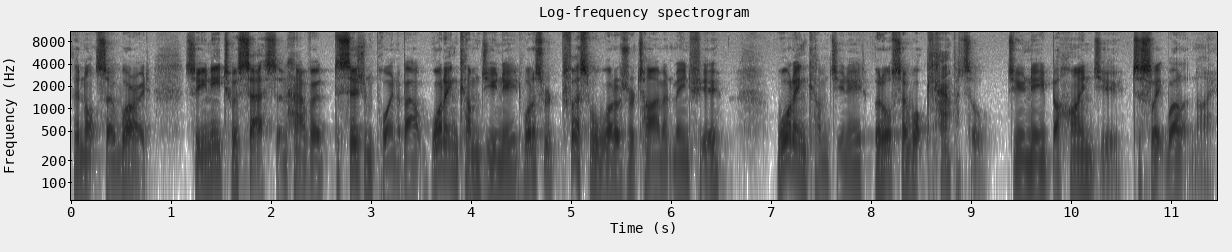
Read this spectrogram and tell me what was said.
They're not so worried. So you need to assess and have a decision point about what income do you need? What re- first of all, what does retirement mean for you? What income do you need? But also, what capital do you need behind you to sleep well at night?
